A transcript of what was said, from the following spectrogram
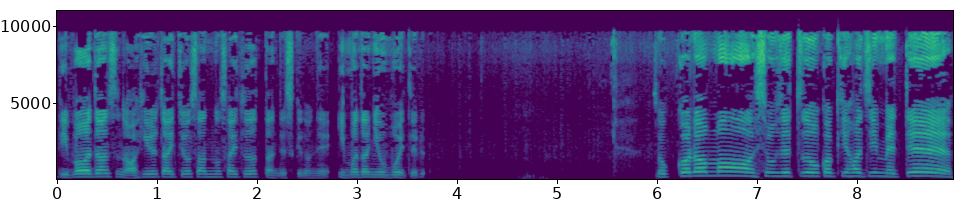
リバーダンスのアヒル隊長さんのサイトだったんですけどね、未だに覚えてる。そっからまあ、小説を書き始めて、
